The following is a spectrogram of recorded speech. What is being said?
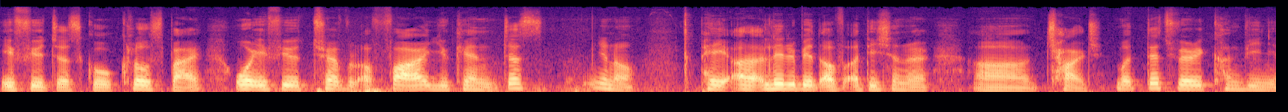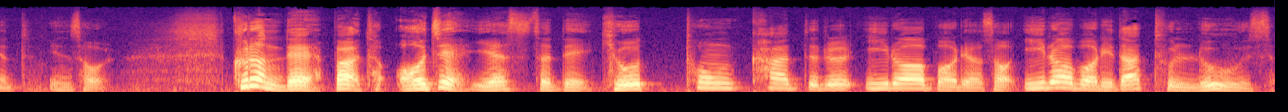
if you just go close by, or if you travel afar, you can just you know pay a little bit of additional uh, charge. But that's very convenient in Seoul. 그런데 but 어제 yesterday 교통 교통카드를 잃어버려서 잃어버리다 to lose.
